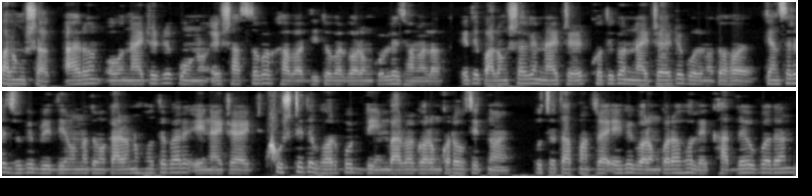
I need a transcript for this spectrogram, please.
পালং শাক, আয়রন ও নাইট্রেটে পূর্ণ এই স্বাস্থ্যকর খাবার দ্বিতীয়বার গরম করলে ঝামেলা। এতে পালং শাকের নাইট্রেট ক্ষতিকর নাইট্রাইটে পরিণত হয়। ক্যান্সারের ঝুঁকি বৃদ্ধির অন্যতম কারণ হতে পারে এই নাইট্রাইট। পুষ্টিতে ভরপুর ডিম বারবার গরম করা উচিত নয়। উচ্চ তাপমাত্রায় একে গরম করা হলে খাদ্যের উপাদান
